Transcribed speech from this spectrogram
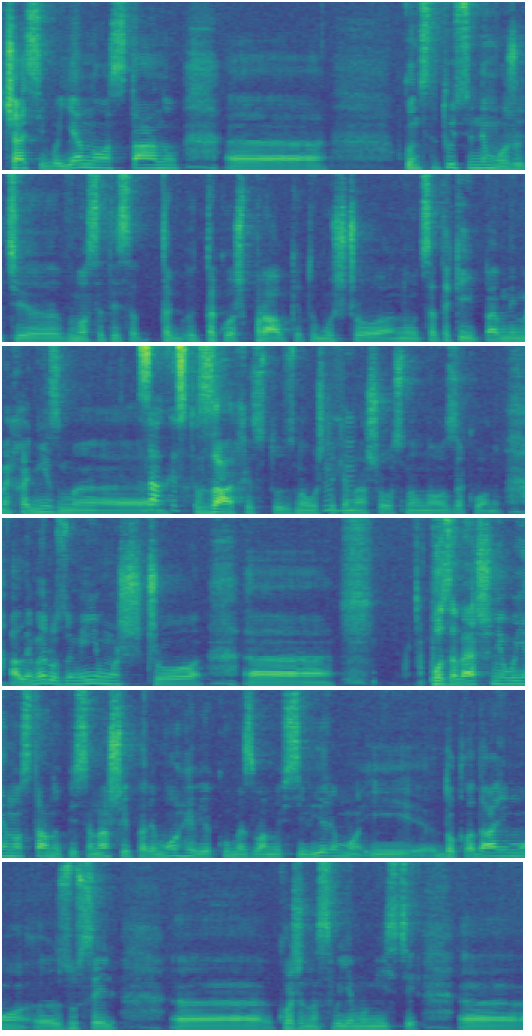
в часі воєнного стану. Е, в Конституцію не можуть е, вноситися так, також правки, тому що ну це такий певний механізм е, Захисту. захисту знову ж таки нашого основного закону. Але ми розуміємо, що е, по завершенню воєнного стану, після нашої перемоги, в яку ми з вами всі віримо і докладаємо е, зусиль, е, кожен на своєму місці. Е,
